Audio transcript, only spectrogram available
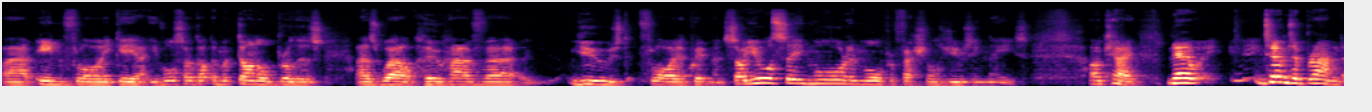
uh, in fly gear. You've also got the McDonnell brothers as well, who have uh, used fly equipment. So you will see more and more professionals using these. Okay, now in terms of brand,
